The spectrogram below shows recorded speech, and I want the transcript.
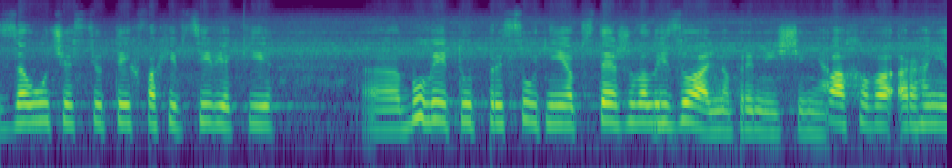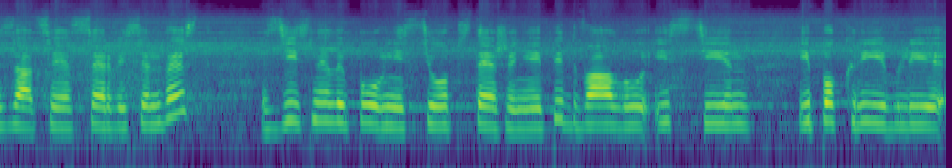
за участю тих фахівців, які е, були тут присутні і обстежували візуально приміщення. Фахова організація Сервіс Інвест здійснили повністю обстеження і підвалу, і стін, і покрівлі,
